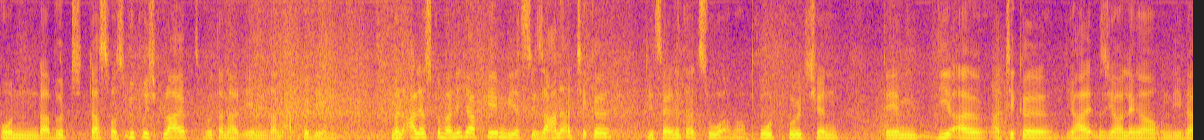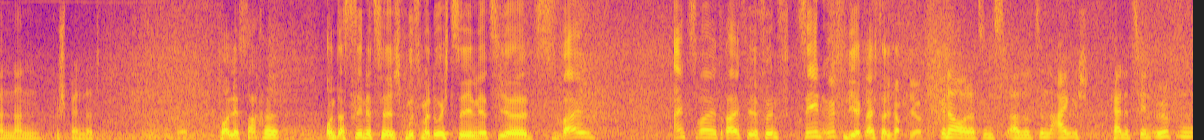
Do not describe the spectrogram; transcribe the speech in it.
Und da wird das, was übrig bleibt, wird dann halt eben dann abgegeben. Ich meine, alles können wir nicht abgeben, wie jetzt die Sahneartikel, die zählen nicht dazu, aber Brot, Brötchen, dem, die äh, Artikel, die halten sich auch länger und die werden dann gespendet. Tolle Sache. Und das sind jetzt, hier, ich muss mal durchzählen, jetzt hier zwei, eins, zwei, drei, vier, fünf, zehn Öfen, die ihr gleichzeitig habt hier. Genau, das sind, also das sind eigentlich keine zehn Öfen,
